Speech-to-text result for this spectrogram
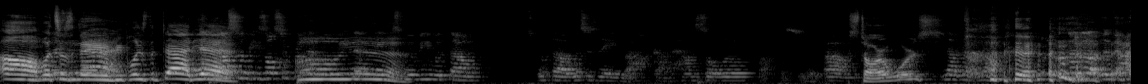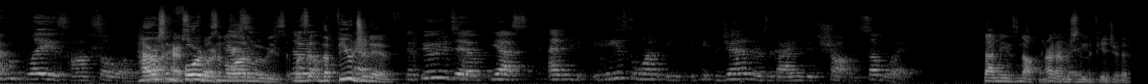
Oh, what's his name? dad. He plays the dad. And he Yeah. also, he's also from that Oh, movie, that famous yeah. movie with um, with uh, what's his name? Oh God, Han Solo. Fuck, what's his name? Um, Star Wars. no, no, no, no, no, the guy who plays Han Solo. Harrison, Harrison Ford, Ford. was in a lot of movies. no, was no, it The Fugitive? The fugitive, yes, and he, he's the one. He, he, the janitor is the guy who gets shot in the subway. That means nothing. I've never me. seen The Fugitive.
